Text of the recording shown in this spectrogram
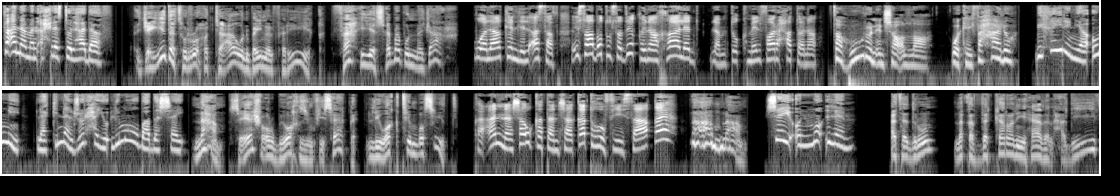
فأنا من أحرزت الهدف جيدة الروح التعاون بين الفريق فهي سبب النجاح ولكن للأسف إصابة صديقنا خالد لم تكمل فرحتنا. طهور إن شاء الله. وكيف حاله؟ بخير يا أمي لكن الجرح يؤلمه بعض الشيء. نعم سيشعر بوخز في ساقه لوقت بسيط. كأن شوكة شاكته في ساقه؟ نعم نعم. شيء مؤلم. أتدرون؟ لقد ذكرني هذا الحديث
